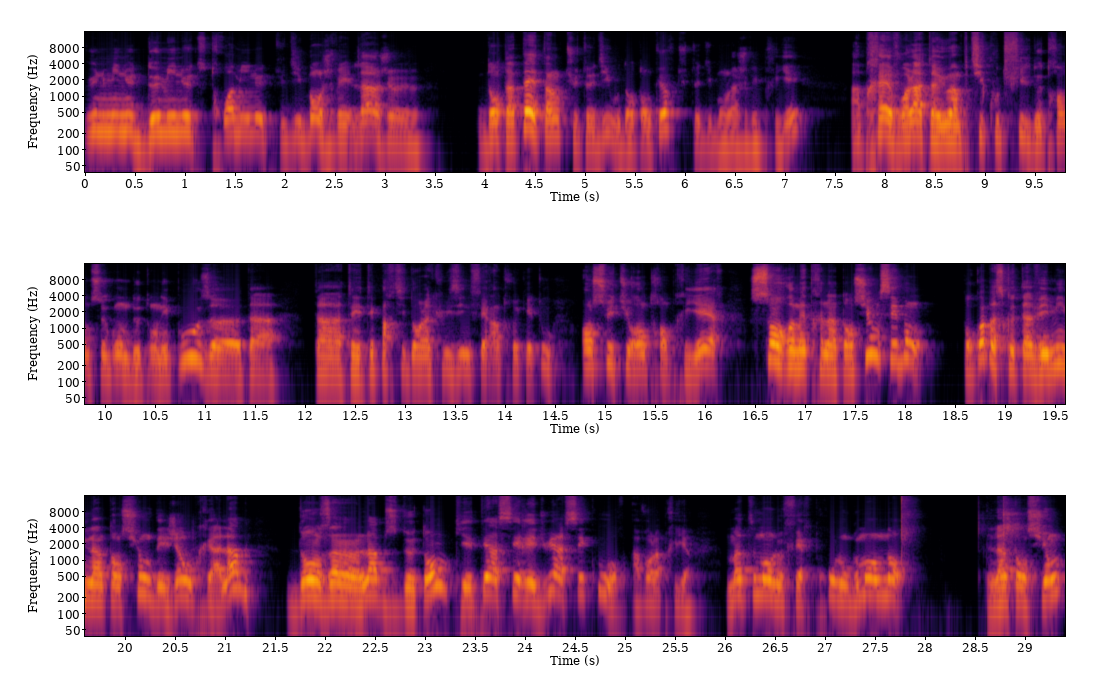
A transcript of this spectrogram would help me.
Une minute, deux minutes, trois minutes. Tu dis, bon, je vais, là, je. Dans ta tête, hein, tu te dis, ou dans ton cœur, tu te dis, bon, là, je vais prier. Après, voilà, tu as eu un petit coup de fil de 30 secondes de ton épouse. Euh, tu es parti dans la cuisine faire un truc et tout. Ensuite, tu rentres en prière sans remettre l'intention, c'est bon. Pourquoi? Parce que tu avais mis l'intention déjà au préalable dans un laps de temps qui était assez réduit, assez court avant la prière. Maintenant, le faire trop longuement, non. L'intention,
